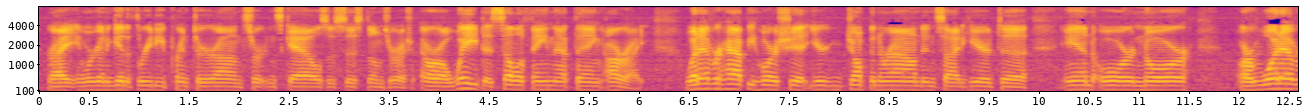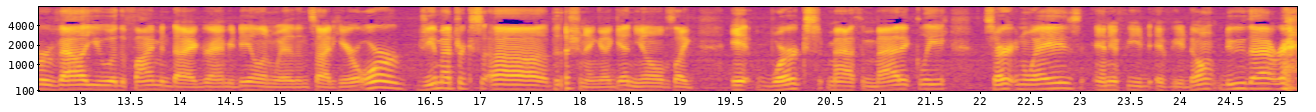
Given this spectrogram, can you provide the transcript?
right? And we're going to get a 3D printer on certain scales of systems or a, or a way to cellophane that thing. All right whatever happy horse shit you're jumping around inside here to and or nor or whatever value of the Feynman diagram you're dealing with inside here, or geometric uh, positioning. Again, you know, it's like it works mathematically certain ways, and if you if you don't do that right,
